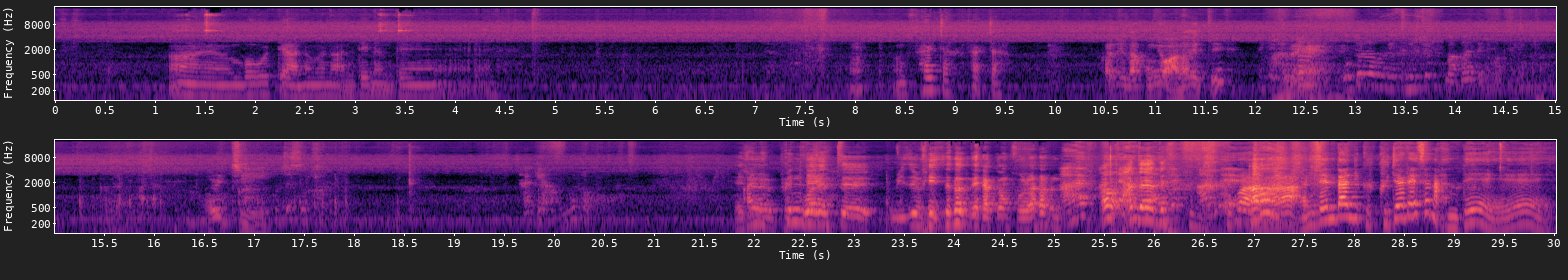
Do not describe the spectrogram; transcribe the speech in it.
아유, 먹을 때 안 하면 안 되는데. 응, 살짝, 살짝. 가지 나 공격 안 하겠지? 안 해. 못 올라가게 등쪽 막아야 될 것 같아. 옳지. 어쩔 수 없어. 자기 안 물어. 예전에 아니, 근데- 100% 믿음이 있었는데 약간 불안한. 아, 어, 안 돼, 안 돼. 안 돼. 안 된다니까 그 자리에선 안 돼.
